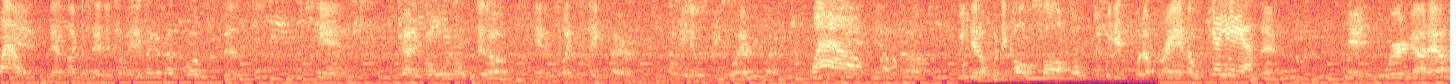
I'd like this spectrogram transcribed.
Wow. And then, like I said, didn't know anything about the barbecue business. And got it going, opened it up, and it was like a state fair. I mean, it was people everywhere. Wow. And, uh, we did a, what they call a soft open. We didn't put up grand open. Yeah, yeah, yeah. That. And the word got out,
